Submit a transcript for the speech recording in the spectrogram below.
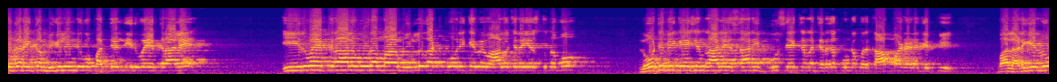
దగ్గర ఇంకా మిగిలింది ఒక పద్దెనిమిది ఇరవై ఎకరాలే. ఈ ఇరవై ఎకరాలు కూడా మా ఇల్లు కట్టుకోనికే మేము ఆలోచన చేస్తున్నాము. నోటిఫికేషన్ రాలేదు సార్ ఈ భూసేకరణ జరగకుండా కొంచెం కాపాడని చెప్పి వాళ్ళు అడిగిర్రు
